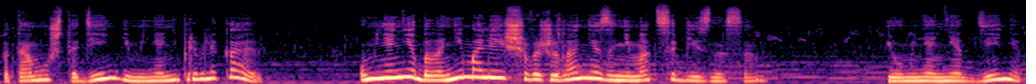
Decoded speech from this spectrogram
потому что деньги меня не привлекают. У меня не было ни малейшего желания заниматься бизнесом, и у меня нет денег.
